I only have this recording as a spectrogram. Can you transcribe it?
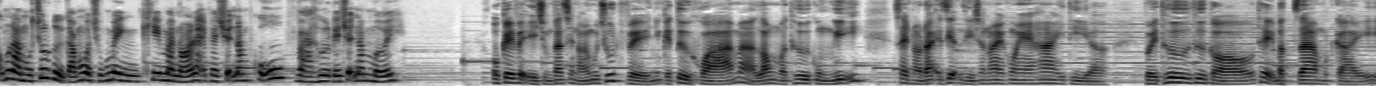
cũng là một chút gửi gắm của chúng mình khi mà nói lại về chuyện năm cũ và hướng đến chuyện năm mới. Ok vậy thì chúng ta sẽ nói một chút về những cái từ khóa mà Long và Thư cùng nghĩ. Xem nó đại diện gì cho năm 2022 thì uh, với Thư Thư có thể bật ra một cái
